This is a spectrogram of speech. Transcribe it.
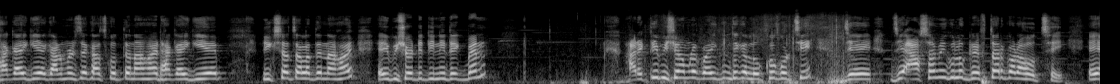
ঢাকায় গিয়ে গার্মেন্টসে কাজ করতে না হয়, ঢাকায় গিয়ে রিক্সা চালাতে না হয়, এই বিষয়টি তিনি দেখবেন। আরেকটি বিষয় আমরা কয়েকদিন থেকে লক্ষ্য করছি যে যে আসামিগুলো গ্রেফতার করা হচ্ছে, এই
